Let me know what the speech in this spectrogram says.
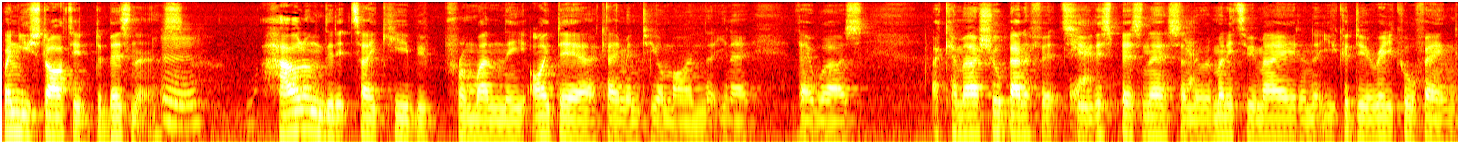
when you started the business, Mm. how long did it take you from when the idea came into your mind that you know there was a commercial benefit to Yeah. this business and Yeah. there was money to be made and that you could do a really cool thing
